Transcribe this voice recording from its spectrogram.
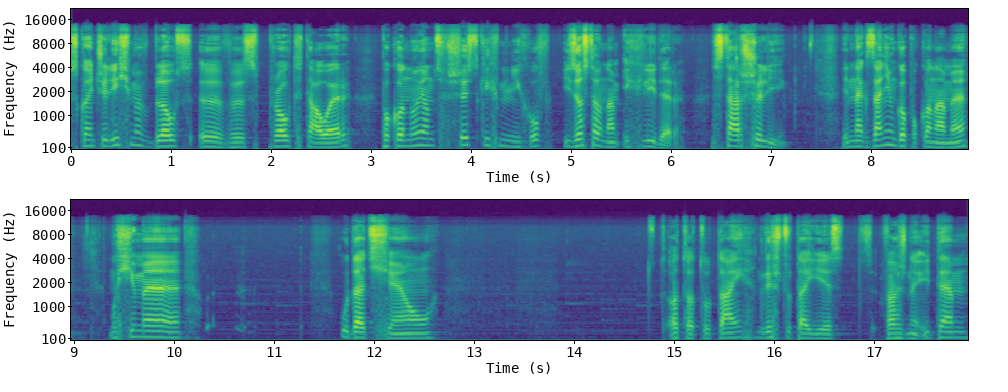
skończyliśmy w, Blows, y, w Sprout Tower, pokonując wszystkich mnichów i został nam ich lider, starszy Lee. Jednak zanim go pokonamy, musimy udać się oto tutaj, gdyż tutaj jest ważny item,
